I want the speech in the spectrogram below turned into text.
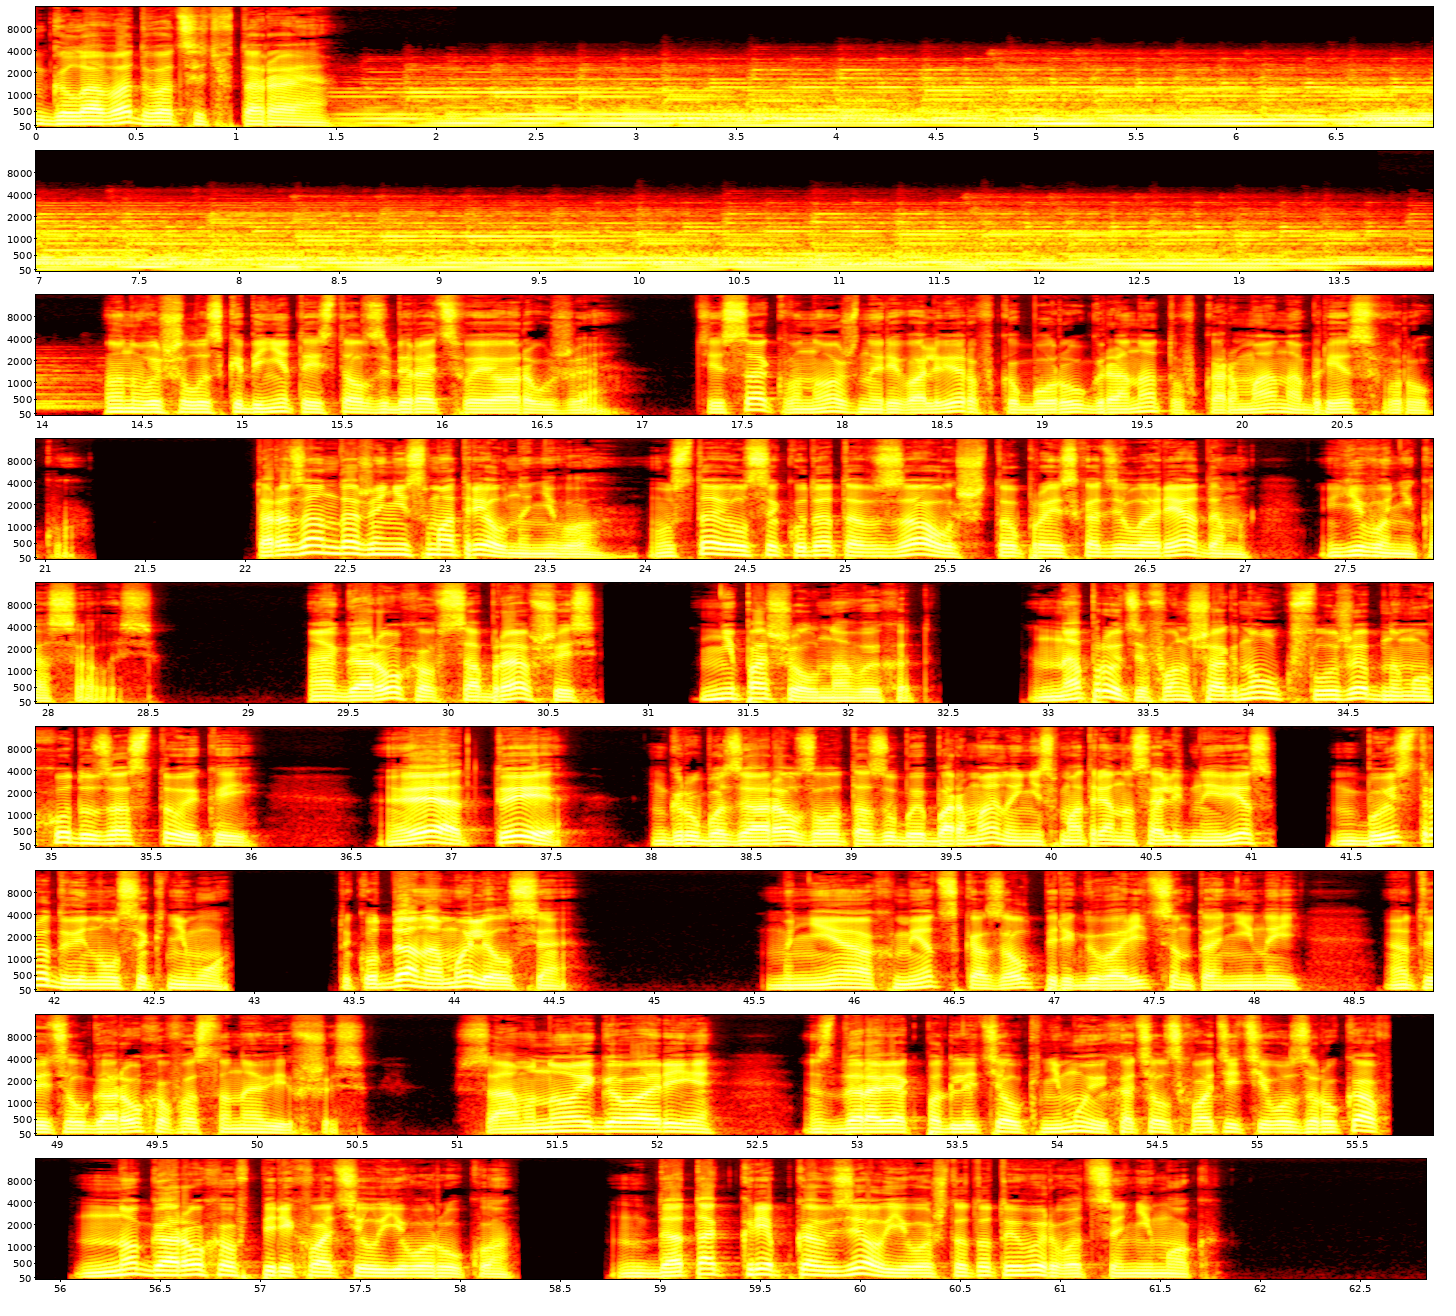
Глава 22. Он вышел из кабинета и стал забирать свое оружие. Тесак в ножны, револьвер в кобуру, гранату в карман, обрез в руку. Тарзан даже не смотрел на него, уставился куда-то в зал, что происходило рядом, его не касалось. А Горохов, собравшись, не пошел на выход. Напротив, он шагнул к служебному ходу за стойкой. «Э, ты!» — грубо заорал золотозубый бармен и, несмотря на солидный вес, быстро двинулся к нему. «Ты куда намылился?» «Мне Ахмед сказал переговорить с Антониной», — ответил Горохов, остановившись. «Со мной говори!» Здоровяк подлетел к нему и хотел схватить его за рукав, но Горохов перехватил его руку. Да так крепко взял его, что тот и вырваться не мог.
